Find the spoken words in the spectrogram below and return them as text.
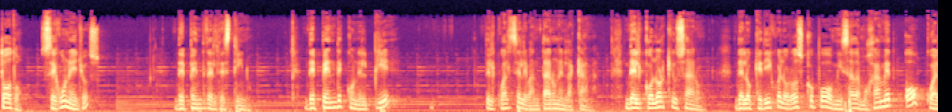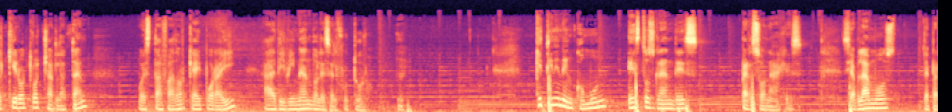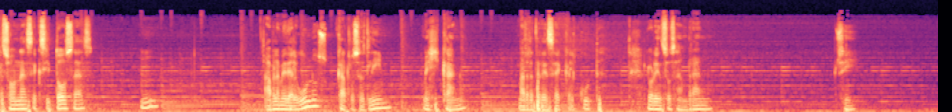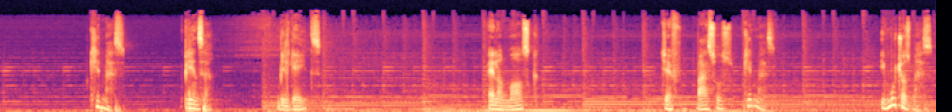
Todo, según ellos, depende del destino. Depende con el pie del cual se levantaron en la cama, del color que usaron, de lo que dijo el horóscopo o Misada Mohamed o cualquier otro charlatán o estafador que hay por ahí adivinándoles el futuro. ¿Qué tienen en común estos grandes personajes? Si hablamos de personas exitosas, Háblame de algunos, Carlos Slim, mexicano, Madre Teresa de Calcuta, Lorenzo Zambrano. Sí. ¿Quién más? Piensa. Bill Gates, Elon Musk, Jeff Bezos, ¿quién más? Y muchos más.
